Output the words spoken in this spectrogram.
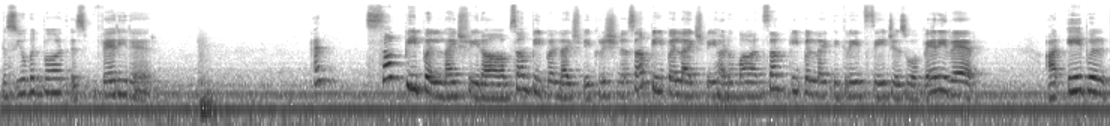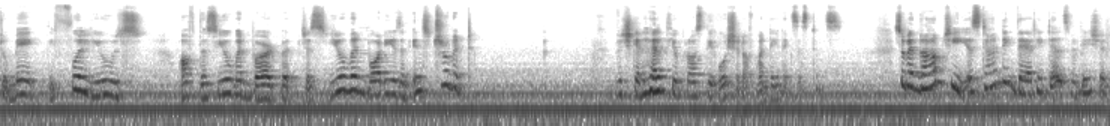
This human birth is very rare. And some people like Sri Ram, some people like Sri Krishna, some people like Sri Hanuman, some people like the great sages who are very rare are able to make the full use of this human birth, but just human body is an instrument which can help you cross the ocean of mundane existence. So when Ramji is standing there, he tells Vibhishan,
